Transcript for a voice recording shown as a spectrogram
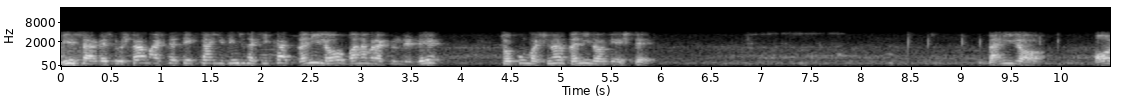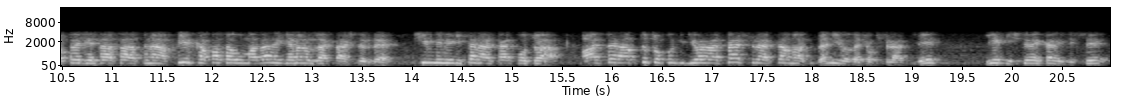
Bir serbest vuruş daha maçta 87. dakika Danilo bana bırakın dedi. Topun başına Danilo geçti. Danilo orta ceza sahasına bir kafa savunmadan Egemen uzaklaştırdı. Şimdi Melih'ten Alper Potuk'a. Alper attı topu gidiyor. Alper süratli ama Danilo da çok süratli. Yetişti ve kalecisi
